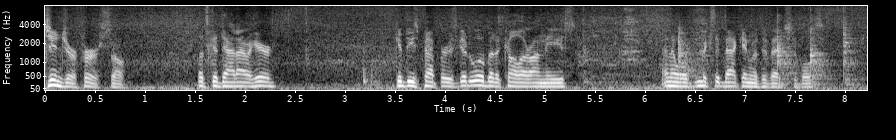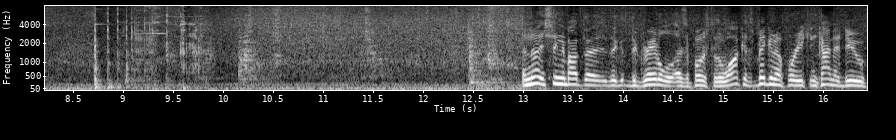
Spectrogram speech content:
ginger first. So let's get that out here. Get these peppers, get a little bit of color on these, and then we'll mix it back in with the vegetables. The nice thing about the, the, the, griddle as opposed to the wok, it's big enough where you can kind of do,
